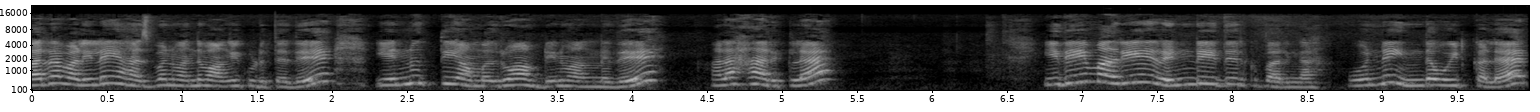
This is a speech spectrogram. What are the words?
வர்ற வழியில என் ஹஸ்பண்ட் வந்து வாங்கி கொடுத்தது. எண்ணூற்றி ஐம்பது ரூபா அப்படின்னு வாங்கினது. அழகா இருக்குல்ல? இதே மாதிரியே ரெண்டு இது இருக்கு பாருங்க. ஒண்ணு இந்த ஒயிட் கலர்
